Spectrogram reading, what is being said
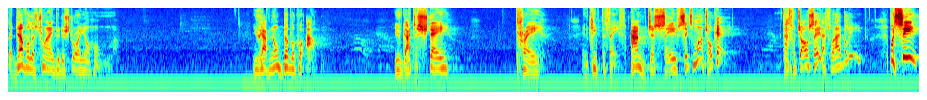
The devil is trying to destroy your home. You have no biblical out. You've got to stay, pray, and keep the faith. I'm just saved six months. Okay. That's what y'all say. That's what I believe. But see,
